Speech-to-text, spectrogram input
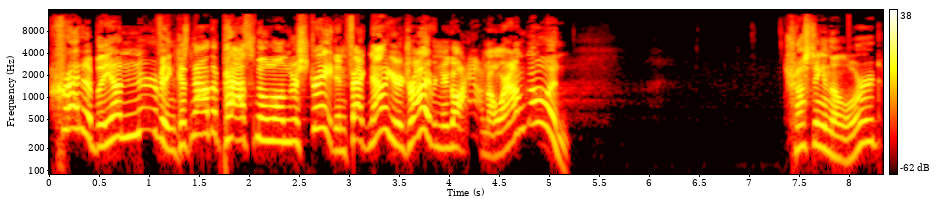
incredibly unnerving because now the path's no longer straight. In fact, now you're driving, you're going, I don't know where I'm going. Trusting in the Lord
